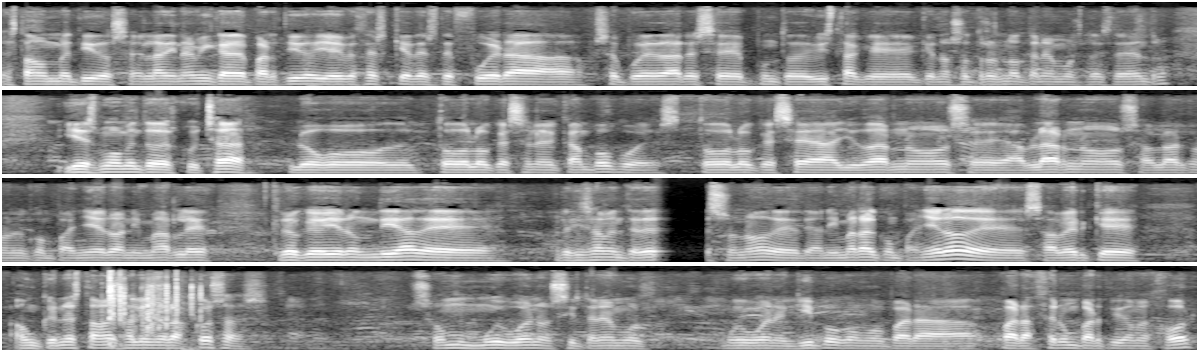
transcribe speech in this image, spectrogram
estamos metidos en la dinámica de partido y hay veces que desde fuera se puede dar ese punto de vista que, nosotros no tenemos desde dentro y es momento de escuchar. Luego todo lo que es en el campo, pues todo lo que sea ayudarnos, eh, hablarnos, hablar con el compañero, animarle. Creo que hoy era un día de precisamente de eso, ¿no? de, de animar al compañero, de saber que aunque no estaban saliendo las cosas, somos muy buenos y tenemos muy buen equipo como para, para hacer un partido mejor.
